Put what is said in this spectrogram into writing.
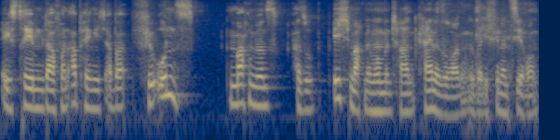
extrem davon abhängig. Aber für uns machen wir uns, also ich mache mir momentan keine Sorgen über die Finanzierung.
